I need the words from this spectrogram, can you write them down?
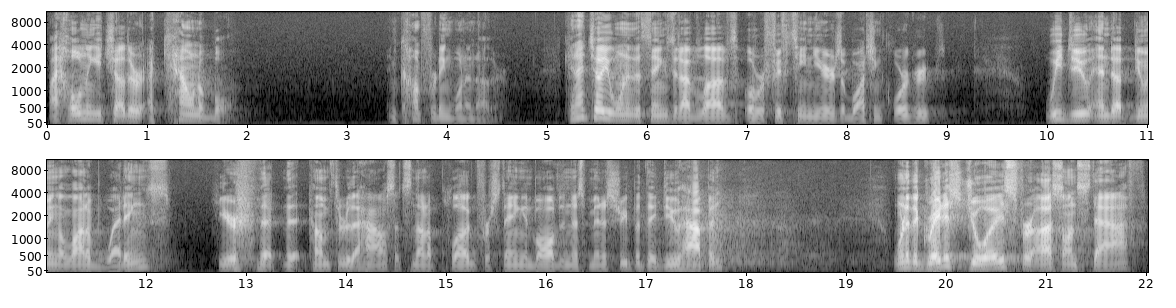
by holding each other accountable and comforting one another. Can I tell you one of the things that I've loved over 15 years of watching core groups? We do end up doing a lot of weddings here that, that come through the house. It's not a plug for staying involved in this ministry, but they do happen. One of the greatest joys for us on staff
